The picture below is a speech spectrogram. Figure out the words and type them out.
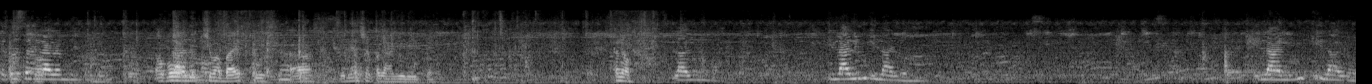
Ito sa ilalim dito. Opo, hindi siya mabait po siya. Ganyan siya palagi dito. Ano? Lalim ba? Ilalim, ilalim. Ilalim, ilalim.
